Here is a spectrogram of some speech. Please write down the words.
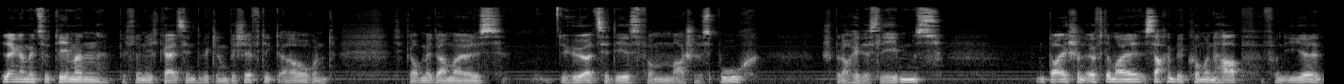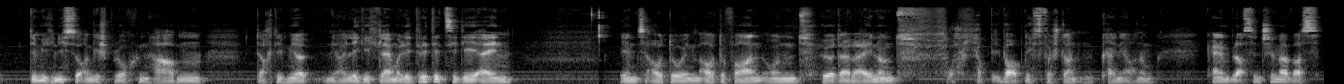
länger mit so Themen Persönlichkeitsentwicklung beschäftigt auch und sie gab mir damals die Hör-CDs vom Marshalls Buch Sprache des Lebens. Und da ich schon öfter mal Sachen bekommen habe von ihr, die mich nicht so angesprochen haben, dachte ich mir, ja, lege ich gleich mal die dritte CD ein ins Auto, im Autofahren und höre da rein und oh, ich habe überhaupt nichts verstanden. Keine Ahnung, keinen blassen Schimmer, was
